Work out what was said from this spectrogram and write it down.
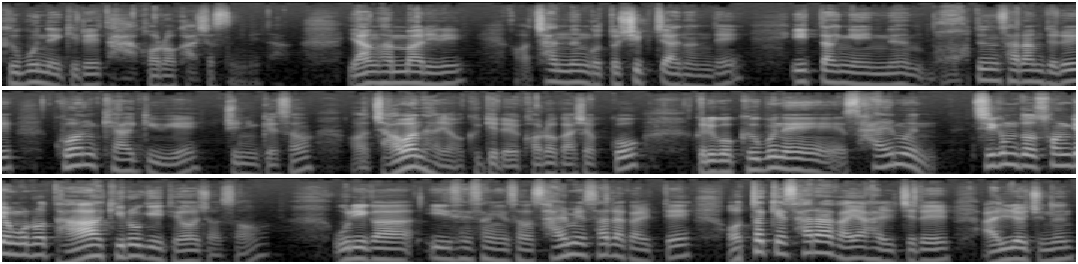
그분의 길을 다 걸어 가셨습니다. 양 한 마리 어, 찾는 것도 쉽지 않은데 이 땅에 있는 모든 사람들을 구원케 하기 위해 주님께서 어, 자원하여 그 길을 걸어가셨고 그리고 그분의 삶은 지금도 성경으로 다 기록이 되어져서 우리가 이 세상에서 삶을 살아갈 때 어떻게 살아가야 할지를 알려주는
